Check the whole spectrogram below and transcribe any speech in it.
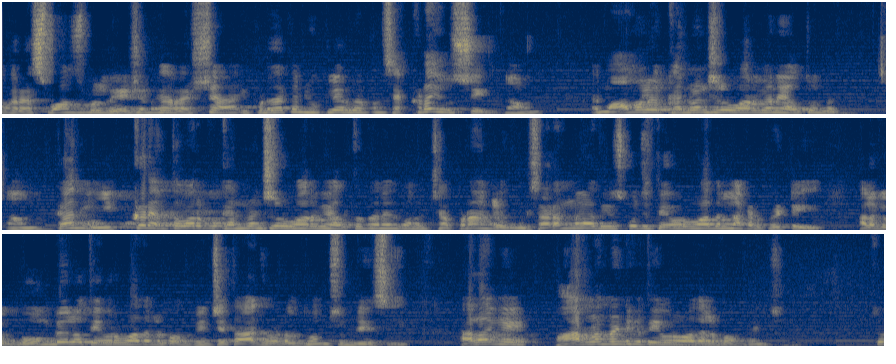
ఒక రెస్పాన్సిబుల్ నేషన్గా రష్యా ఇప్పటిదాకా న్యూక్లియర్ వెపన్స్ ఎక్కడా యూజ్ చేయదు. అవును. మామూలుగా కన్వెన్షనల్ వార్గానే వెళ్తుంది. అది. అవును. కానీ ఇక్కడ ఎంతవరకు కన్వెన్షనల్ వార్గా వెళ్తుంది అనేది మనం చెప్పడానికి లేదు. ఇప్పుడు సడన్గా తీసుకొచ్చి తీవ్రవాదులను అక్కడ పెట్టి అలాగే బాంబేలో తీవ్రవాదులను పంపించి తాజ్ హోటల్ ధ్వంసం చేసి అలాగే పార్లమెంట్కి తీవ్రవాదులను పంపించి సో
